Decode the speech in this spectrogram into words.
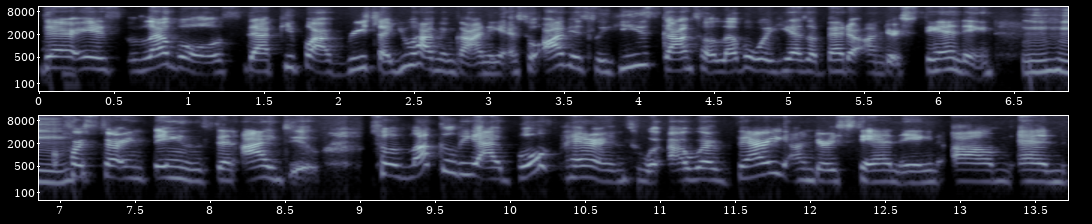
there is levels that people have reached that you haven't gotten yet. So obviously he's gone to a level where he has a better understanding hmm for certain things than I do. So luckily, I both parents were were very understanding um, and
